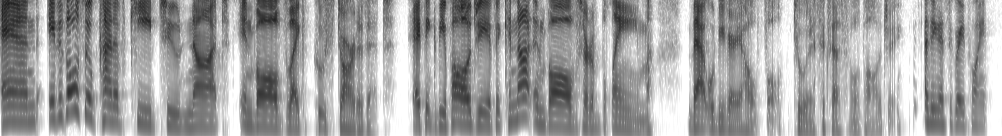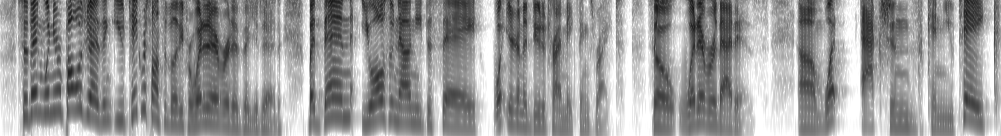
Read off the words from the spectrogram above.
And it is also kind of key to not involve like who started it. I think the apology, if it cannot involve sort of blame, that would be very helpful to a successful apology. I think that's a great point. So then when you're apologizing, you take responsibility for whatever it is that you did. But then you also now need to say what you're going to do to try and make things right. So whatever that is, um, what actions can you take?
